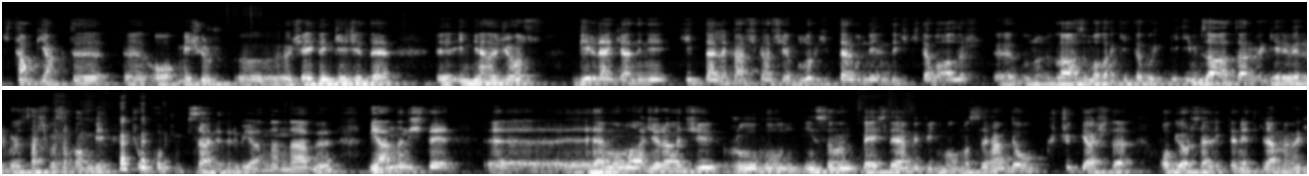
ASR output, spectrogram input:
kitap yaktığı e, o meşhur e, şeyde gecede e, Indiana Jones birden kendini Hitler'le karşı karşıya bulur. Hitler bunun elindeki kitabı alır. E, bunu lazım olan kitabı bir imza atar ve geri verir. Böyle saçma sapan bir çok komik bir sahnedir bir yandan abi. Bir yandan işte e, hem o maceracı ruhun insanın besleyen bir film olması hem de o küçük yaşta o görsellikten etkilenmemek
